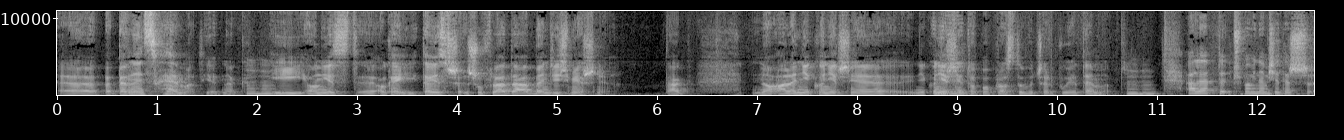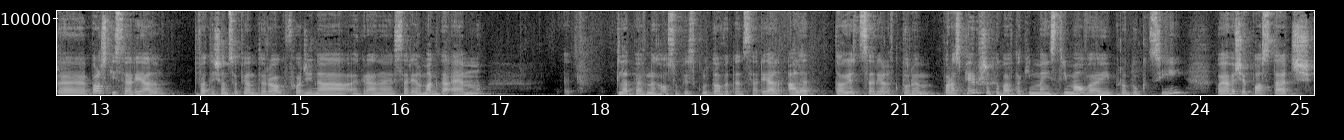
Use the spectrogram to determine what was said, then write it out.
e, pewien schemat jednak. Mhm. I on jest, e, okej, okay, to jest szuflada, będzie śmiesznie, tak? No, ale niekoniecznie, niekoniecznie mhm. to po prostu wyczerpuje temat. Mhm. Ale przypomina mi się też e, polski serial, 2005 rok, wchodzi na ekrany serial Magda M dla pewnych osób jest kultowy ten serial, ale to jest serial, w którym po raz pierwszy chyba w takim mainstreamowej produkcji pojawia się postać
